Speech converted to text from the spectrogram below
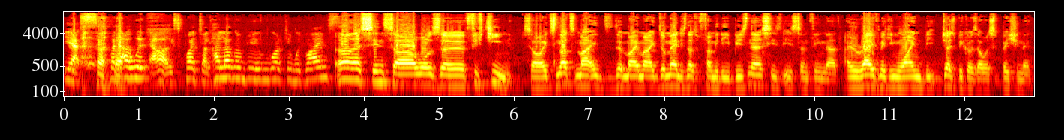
Yes, but I would. Oh, it's quite young. How long have you been working with wines? Uh, since I was uh, 15, so it's not my the, my my domain is not a family business. It's, it's something that I arrived making wine be, just because I was passionate,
